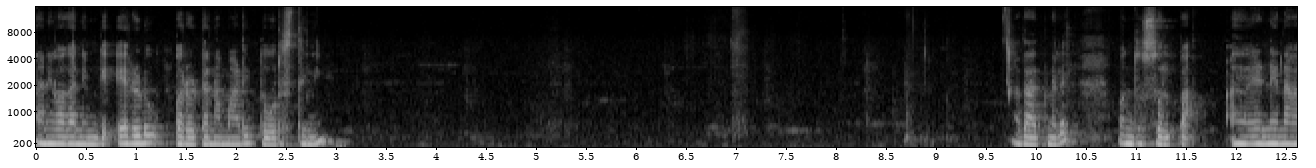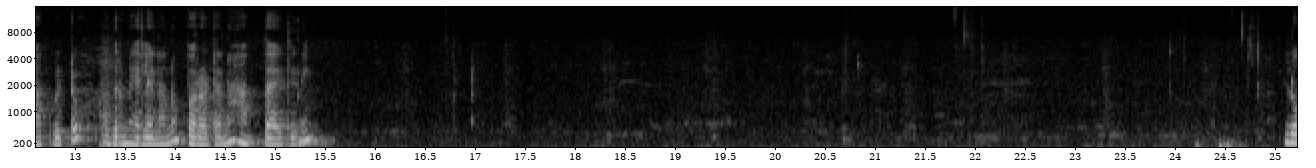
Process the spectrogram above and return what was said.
ನಾನಿವಾಗ ನಿಮಗೆ ಎರಡು ಪರೋಟನ ಮಾಡಿ ತೋರಿಸ್ತೀನಿ. ಅದಾದಮೇಲೆ ಒಂದು ಸ್ವಲ್ಪ ಎಣ್ಣೆನ ಹಾಕಿಬಿಟ್ಟು ಅದ್ರ ಮೇಲೆ ನಾನು ಪರೋಟನ ಹಾಕ್ತಾಯಿದ್ದೀನಿ ಲೋ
